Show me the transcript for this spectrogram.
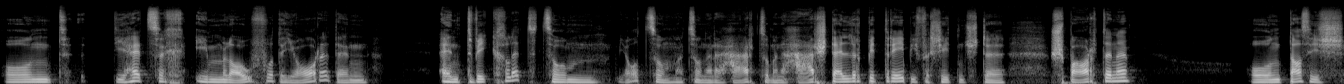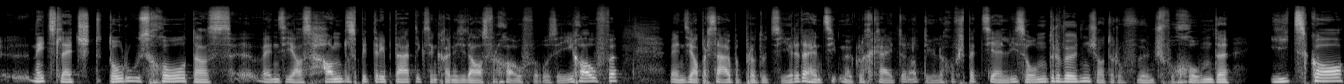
Und die hat sich im Laufe der Jahre dann entwickelt zum, ja, zum, zu, einer Her zu einem Herstellerbetrieb in verschiedensten Sparten. Und das ist nicht zuletzt daraus gekommen, dass, wenn Sie als Handelsbetrieb tätig sind, können Sie das verkaufen, was Sie einkaufen. Wenn Sie aber selber produzieren, dann haben Sie die Möglichkeiten, natürlich auf spezielle Sonderwünsche oder auf Wünsche von Kunden einzugehen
